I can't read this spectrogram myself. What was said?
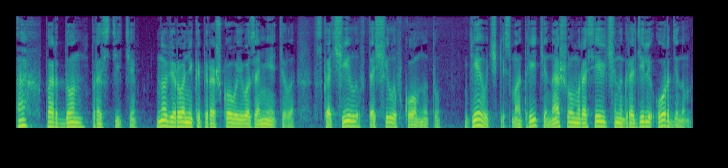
Ах, пардон, простите. Но Вероника Пирожкова его заметила, вскочила, втащила в комнату. «Девочки, смотрите, нашего Моросевича наградили орденом».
